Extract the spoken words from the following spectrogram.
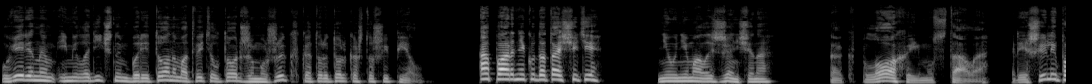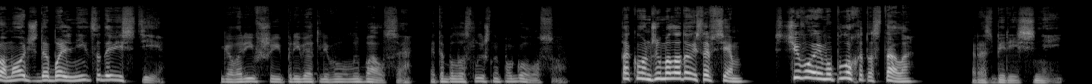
Уверенным и мелодичным баритоном ответил тот же мужик, который только что шипел. «А парня куда тащите?» — не унималась женщина. Так плохо ему стало. Решили помочь до больницы довести. Говоривший приветливо улыбался. Это было слышно по голосу. Так он же молодой совсем. С чего ему плохо-то стало? Разберись с ней.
